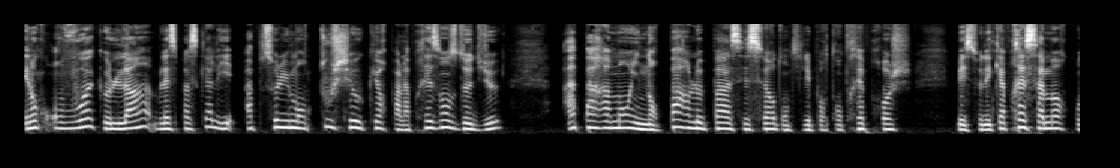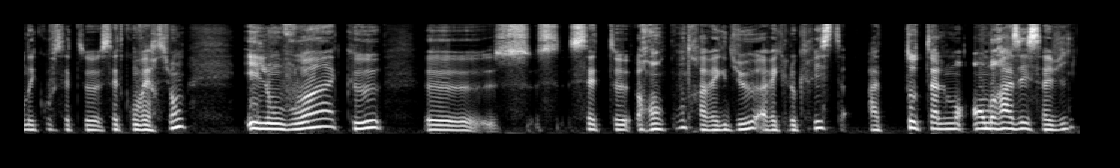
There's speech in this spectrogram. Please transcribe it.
Et donc on voit que là, Blaise Pascal est absolument touché au cœur par la présence de Dieu. Apparemment, il n'en parle pas à ses sœurs, dont il est pourtant très proche, mais ce n'est qu'après sa mort qu'on découvre cette, cette conversion. Et l'on voit que euh, cette rencontre avec Dieu, avec le Christ, a totalement embrasé sa vie.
